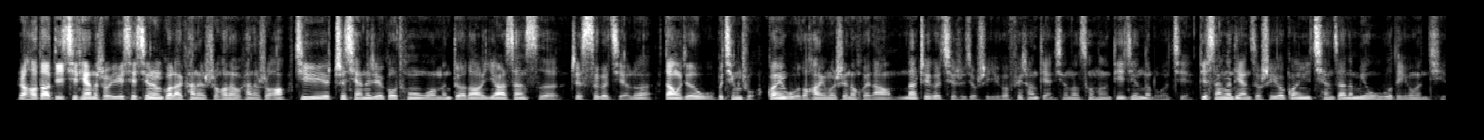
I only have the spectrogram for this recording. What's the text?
然后到第七天的时候，一些新新人过来看的时候，他会看到说，哦，基于之前的这些沟通，我们得到了一二三四这这四个结论，但我觉得五不清楚。关于五的话，有没有谁能回答我们？那这个其实就是一个非常典型的层层递进的逻辑。第三个点则是一个关于潜在的谬误的一个问题，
